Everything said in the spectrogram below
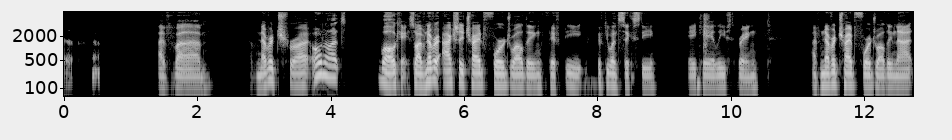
Yeah. Yeah. I've um, I've never tried. Oh no, that's well, okay. So I've never actually tried forge welding 50 5160, aka leaf spring. I've never tried forge welding that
